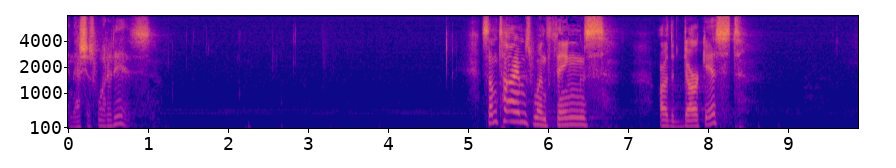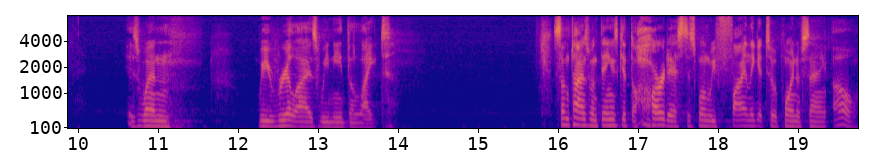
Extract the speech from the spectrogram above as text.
And that's just what it is. Sometimes when things are the darkest, is when we realize we need the light. Sometimes when things get the hardest is when we finally get to a point of saying, oh,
